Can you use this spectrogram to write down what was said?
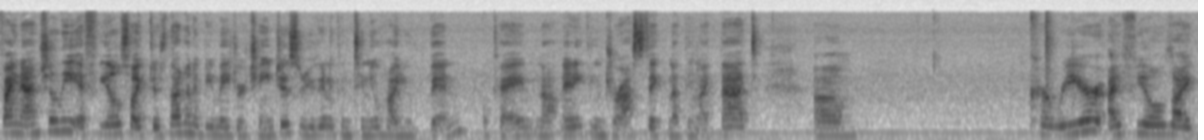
Financially, it feels like there's not going to be major changes, so you're going to continue how you've been, okay? Not anything drastic, nothing like that. Um, career, I feel like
